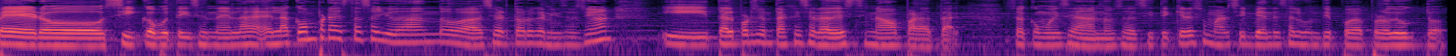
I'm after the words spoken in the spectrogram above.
Pero sí, como te dicen, en la, compra estás ayudando a cierta organización y tal porcentaje será destinado para tal. O sea, como dice Ana, o sea, si te quieres sumar, si vendes algún tipo de producto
